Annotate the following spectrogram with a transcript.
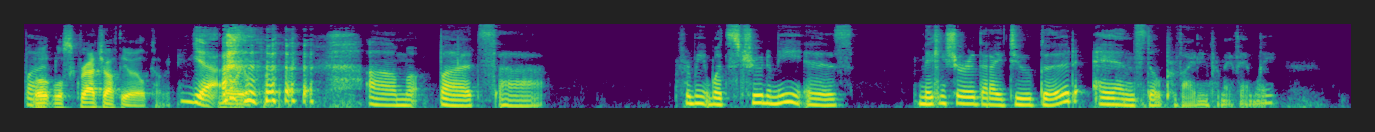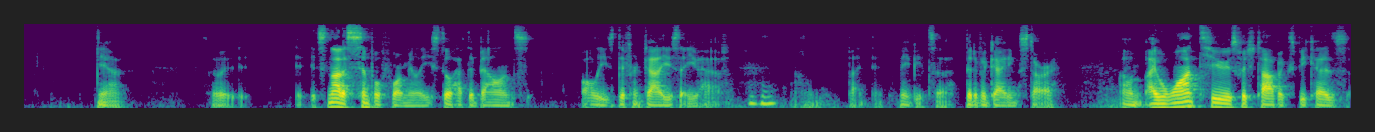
But we'll, we'll, scratch off the oil company. Yeah. Oil company. Um, but uh, for me, what's true to me is making sure that I do good and still providing for my family. Yeah. So it, it's not a simple formula. You still have to balance all these different values that you have. Mm-hmm. Um, but maybe it's a bit of a guiding star. Um, I want to switch topics because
